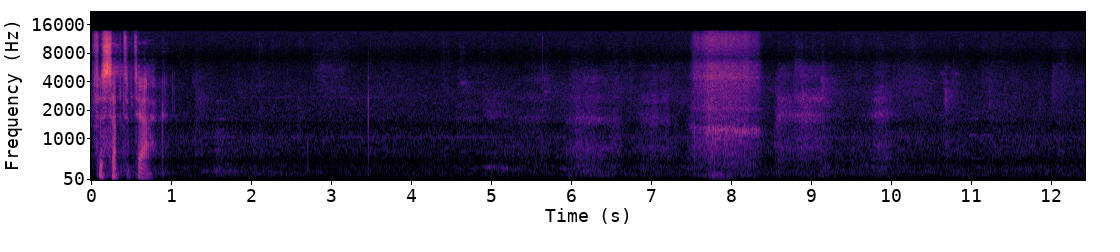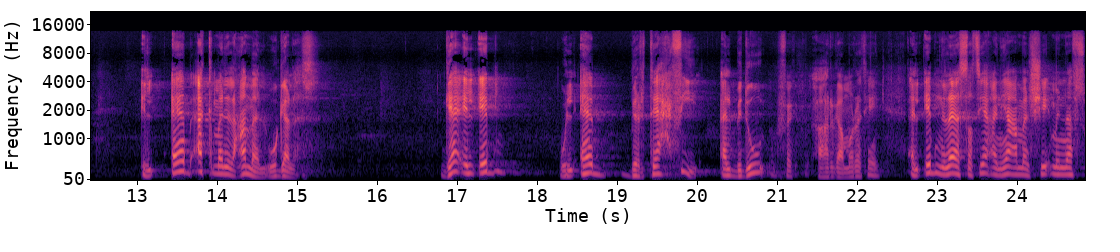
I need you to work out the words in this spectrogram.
في السبت بتاعك. الآب أكمل العمل وجلس. جاء الابن والآب بيرتاح فيه. قال بدون هرجع مرة تاني. الابن لا يستطيع أن يعمل شيء من نفسه.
